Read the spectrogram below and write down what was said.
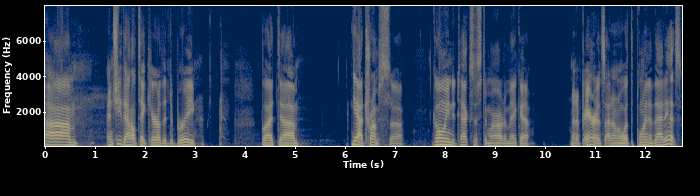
Um, and she that'll take care of the debris. But um, yeah, Trump's uh, going to Texas tomorrow to make a an appearance. I don't know what the point of that is.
